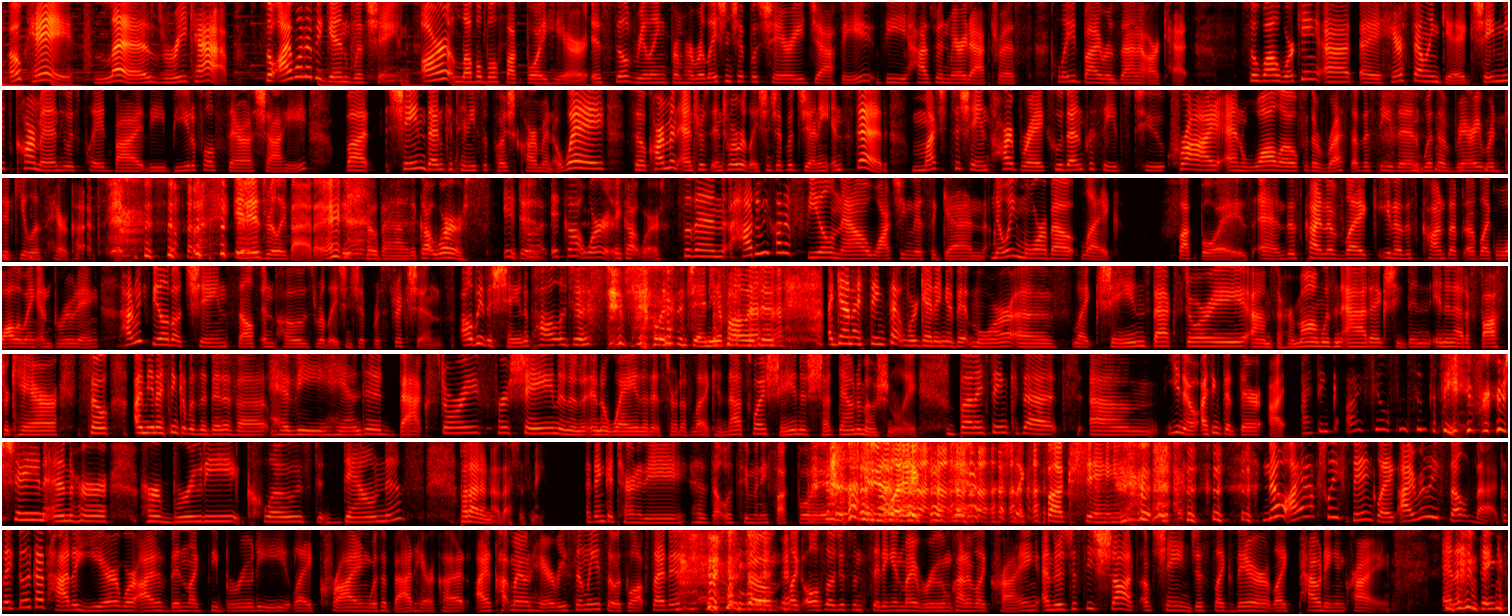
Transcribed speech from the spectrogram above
Okay, let's recap. So I want to begin with Shane. Our lovable fuckboy here is still reeling from her relationship with Sherry Jaffe, the has-been married actress played by Rosanna Arquette. So while working at a hairstyling gig, Shane meets Carmen, who is played by the beautiful Sarah Shahi. But Shane then continues to push Carmen away, so Carmen enters into a relationship with Jenny instead, much to Shane's heartbreak, who then proceeds to cry and wallow for the rest of the season with a very ridiculous haircut. it is really bad, eh? It's so bad. It got worse. It, did. Got, it got worse. It got worse. So then, how do we kind of feel now watching this again, knowing more about like fuck boys and this kind of like, you know, this concept of like wallowing and brooding? How do we feel about Shane's self imposed relationship restrictions? I'll be the Shane apologist if Shell is the Jenny apologist. Again, I think that we're getting a bit more of like Shane's backstory. Um, so her mom was an addict. She'd been in and out of foster care. So, I mean, I think it was a bit of a heavy handed backstory for Shane in a, in a way that it's sort of like, and that's why Shane is shut down emotionally. But I think that, um, you know, I think that there, I, I think I feel some sympathy for Shane and her, her broody, closed downness. But I don't know. That's just me. I think Eternity has dealt with too many fuckboys. she's like, she's like, fuck Shane. No, I actually think like I really felt that because I feel like I've had a year where I've been like the broody, like crying with a bad haircut. I cut my own hair recently, so it's lopsided. so like also just been sitting in my room, kind of like crying, and there's just these shots of Shane just like there, like pouting and crying. And I think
